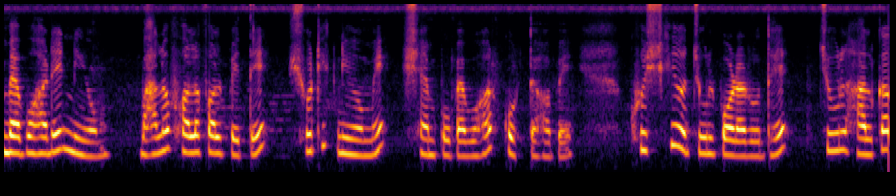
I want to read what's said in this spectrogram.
ব্যবহারের নিয়ম, ভালো ফলাফল পেতে সঠিক নিয়মে শ্যাম্পু ব্যবহার করতে হবে। খুশকি ও চুল পড়া রোধে চুল হালকা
